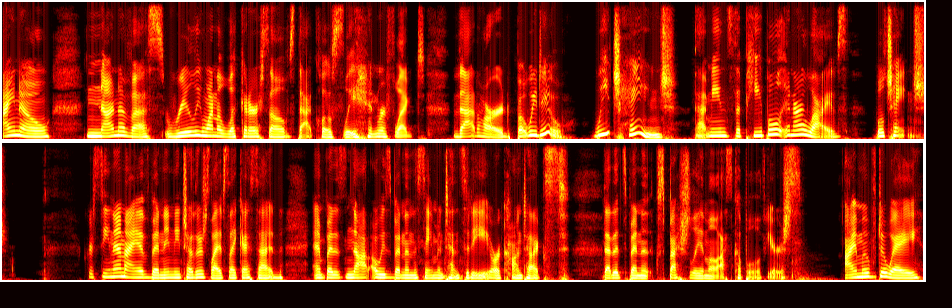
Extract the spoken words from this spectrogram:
I know none of us really want to look at ourselves that closely and reflect that hard, but we do. We change. That means the people in our lives will change. Christina and I have been in each other's lives, like I said, and but it's not always been in the same intensity or context that it's been, especially in the last couple of years. I moved away.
